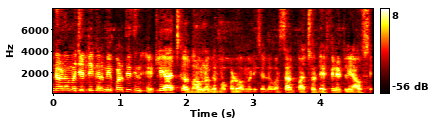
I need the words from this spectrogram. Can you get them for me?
ઉનાળામાં જેટલી ગરમી પડતી હતી ને એટલી આજકાલ ભાવનગરમાં પડવા મળી છે એટલે વરસાદ પાછો ડેફિનેટલી આવશે.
